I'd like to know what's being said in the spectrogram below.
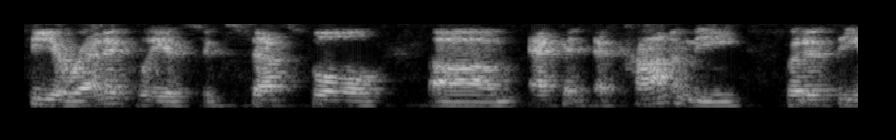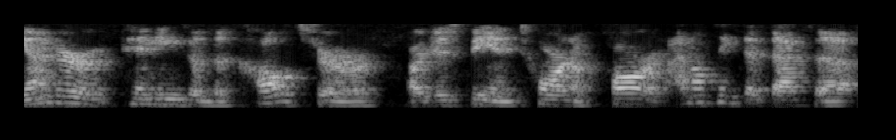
theoretically a successful um, ec- economy, but if the underpinnings of the culture are just being torn apart, I don't think that that's a,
